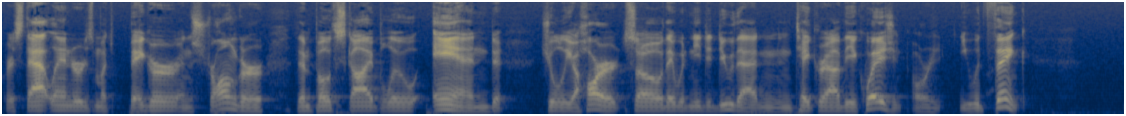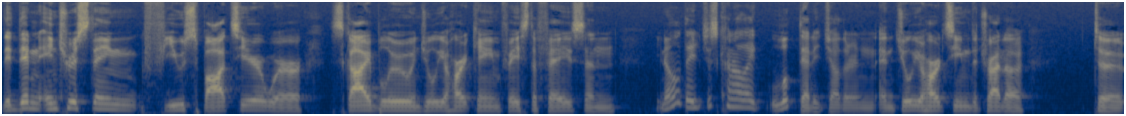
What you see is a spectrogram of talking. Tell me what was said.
Kris Statlander is much bigger and stronger than both Skye Blue and Julia Hart, so they would need to do that and, and take her out of the equation, or you would think. They did an interesting few spots here where Skye Blue and Julia Hart came face to face and – you know, they just kind of like looked at each other, and, and Julia Hart seemed to try to to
